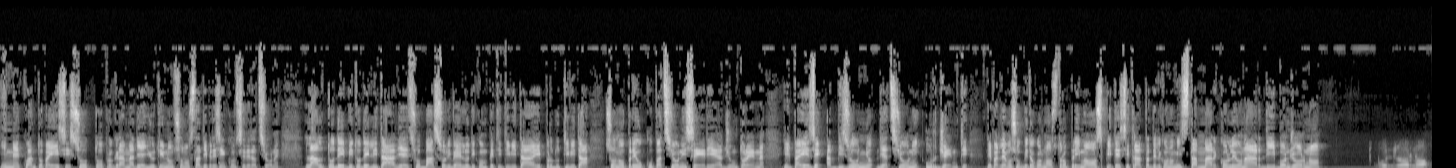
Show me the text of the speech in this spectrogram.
in quanto paesi sotto programma di aiuti non sono stati presi in considerazione. L'alto debito dell'Italia e il suo basso livello di competitività e produttività sono preoccupazioni serie, ha aggiunto Ren. Il Paese ha bisogno di azioni urgenti. Ne parliamo subito col nostro primo ospite, si tratta dell'economista Marco Leonardi. Buongiorno. Buongiorno.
